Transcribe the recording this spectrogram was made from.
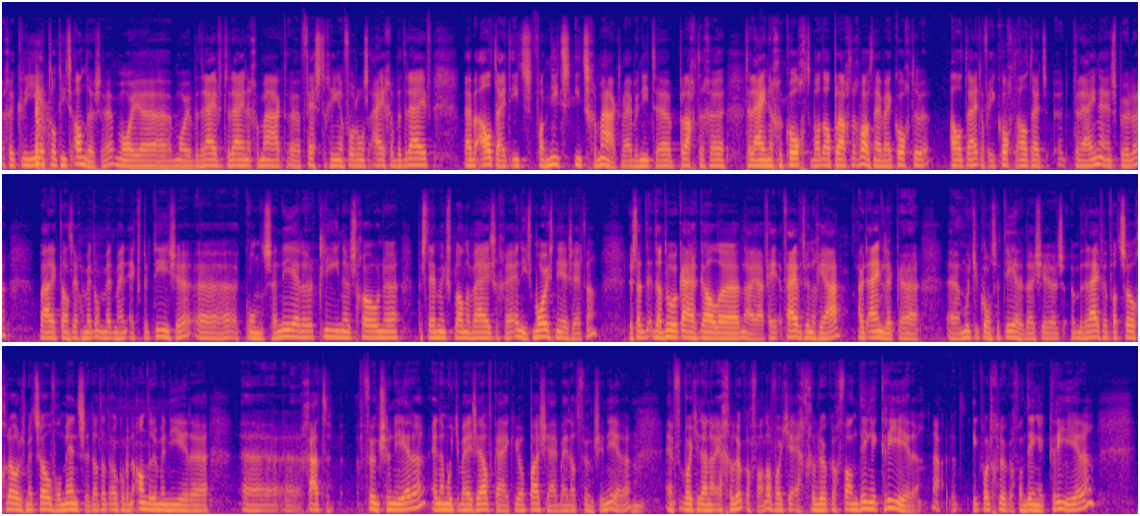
gecreëerd tot iets anders. Hè. Mooie, mooie bedrijventerreinen gemaakt, vestigingen voor ons eigen bedrijf. We hebben altijd iets van niets iets gemaakt. Wij hebben niet prachtige terreinen gekocht, wat al prachtig was. Nee, wij kochten altijd, of ik kocht altijd eh, terreinen en spullen. Waar ik dan zeg met, met mijn expertise uh, kon saneren, cleanen, schonen, bestemmingsplannen wijzigen en iets moois neerzetten. Dus dat, dat doe ik eigenlijk al uh, nou ja, 25 jaar. Uiteindelijk moet je constateren dat als je een bedrijf hebt wat zo groot is met zoveel mensen, dat dat ook op een andere manier gaat functioneren. En dan moet je bij jezelf kijken, joh, pas jij bij dat functioneren? Hm. En word je daar nou echt gelukkig van? Of word je echt gelukkig van dingen creëren? Nou, dat, ik word gelukkig van dingen creëren.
